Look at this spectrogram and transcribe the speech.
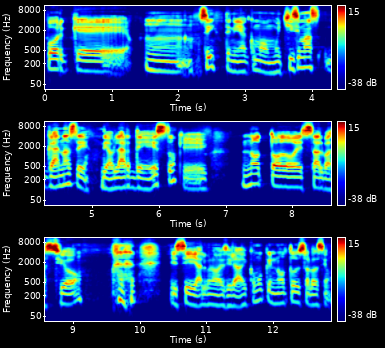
porque mm, sí, tenía como muchísimas ganas de, de hablar de esto, que no todo es salvación. y sí, alguno va a decir, ay, ¿cómo que no todo es salvación?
